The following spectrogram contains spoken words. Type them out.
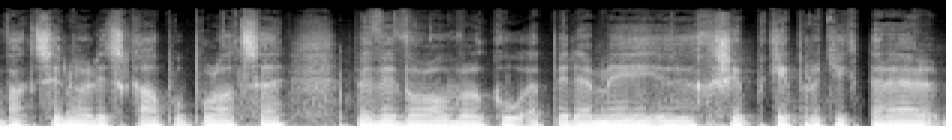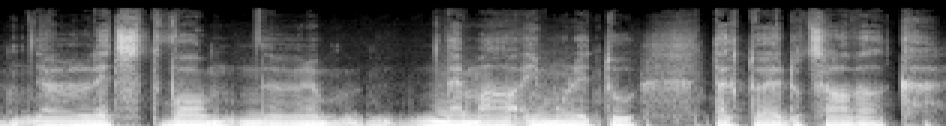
vakcinuje lidská populace, by vyvolal velkou epidemii chřipky, proti které lidstvo nemá imunitu, tak to je docela velké.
